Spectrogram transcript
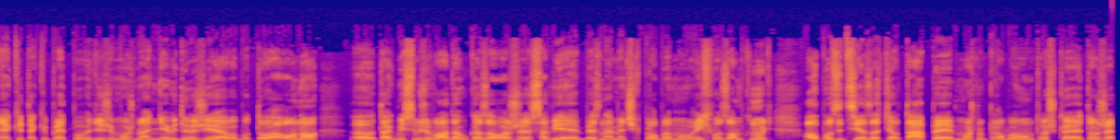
nejaké také predpovede, že možno ani nevydržia, alebo to a ono, e, tak myslím, že vláda ukázala, že sa vie bez najmenších problémov rýchlo zomknúť a opozícia zatiaľ tápe. Možno problémom troška je to, že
